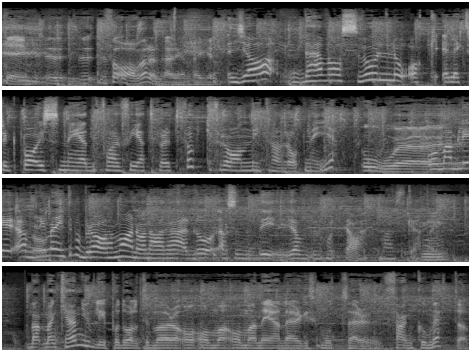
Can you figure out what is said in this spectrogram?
Okej. Du- Du får ava den här helt enkelt. Ja, det här var Svullo och Electric Boys med Far fet för ett fuck från 1989. Oh, eh, Och man blir, ja. blir ja. man inte på bra humör när man hör det här, då, alltså, det, ja, ja, man skrattar. Mm. Man, man kan ju bli på dåligt humör om man, om man är allergisk mot så här funk och metal.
